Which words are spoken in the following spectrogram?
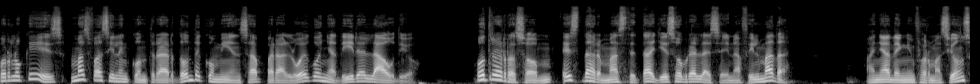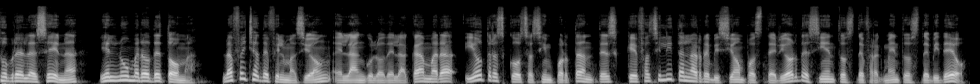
por lo que es más fácil encontrar dónde comienza para luego añadir el audio. Otra razón es dar más detalles sobre la escena filmada. Añaden información sobre la escena y el número de toma, la fecha de filmación, el ángulo de la cámara y otras cosas importantes que facilitan la revisión posterior de cientos de fragmentos de video.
